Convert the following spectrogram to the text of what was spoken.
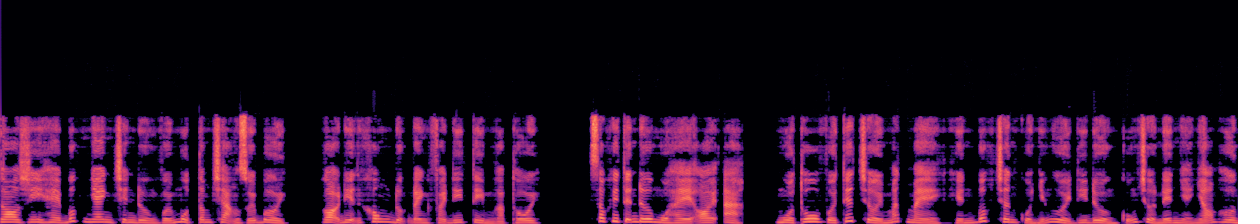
Georgie He bước nhanh trên đường với một tâm trạng dối bời. Gọi điện không được đành phải đi tìm gặp thôi. Sau khi tiễn đưa mùa hè oi ả, Mùa thu với tiết trời mát mẻ khiến bước chân của những người đi đường cũng trở nên nhẹ nhõm hơn.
